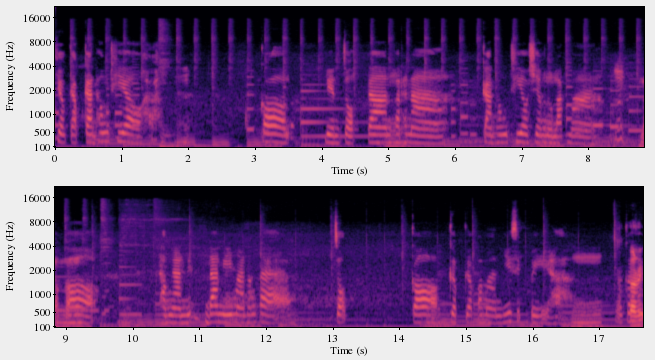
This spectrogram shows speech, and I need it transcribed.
เกี่ยวกับการท่องเที่ยวค่ะอืมก็เรียนจบด้านอืมพัฒนา การท่องเที่ยวเชิงอนุรักษ์มา แล้วก็ทำงานด้านนี้มาตั้งแต่จบก็เกือบเกือบประมาณ 20 ปีค่ะอืมแล้วก็คือ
